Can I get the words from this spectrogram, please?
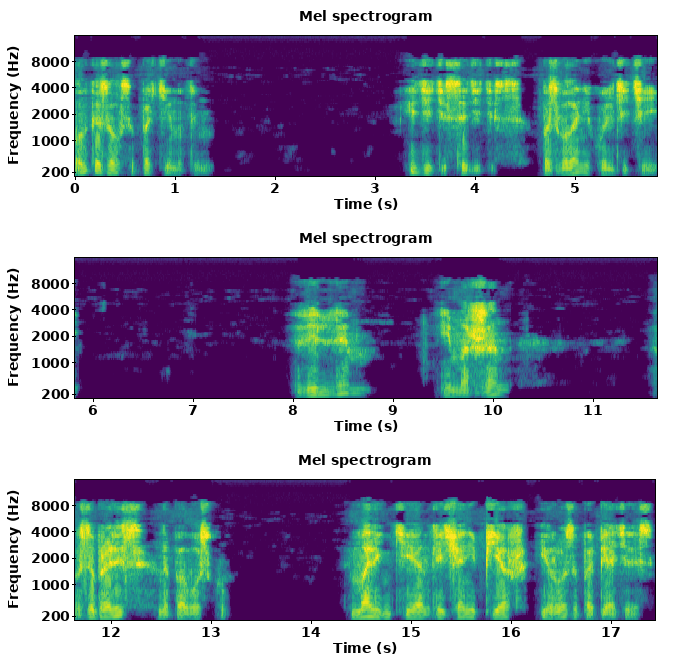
Он казался покинутым. «Идите, садитесь», — позвала Николь детей. Вильям и Маржан взобрались на повозку. Маленькие англичане Пьер и Роза попятились.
